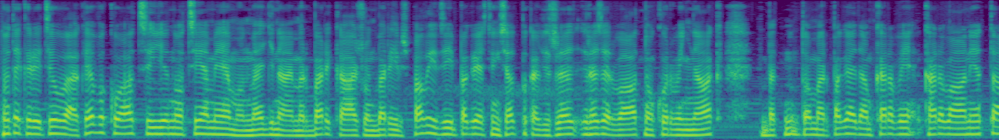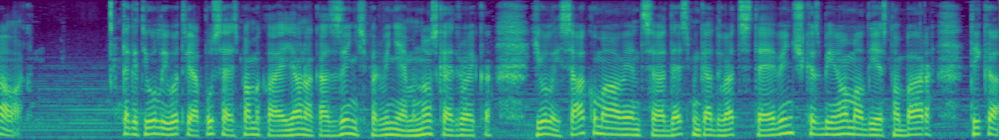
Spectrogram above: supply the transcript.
Notiek arī cilvēku evakuācija no ciemiem un mēģinājumi ar barikāžu un barības palīdzību pagriezt viņus atpakaļ uz re rezervātu, no kur viņi nāk, bet nu, tomēr pagaidām karavāni iet tālāk. Tagad jūlijā otrajā pusē es pameklēju jaunākās ziņas par viņiem un noskaidroju, ka jūlijā sākumā viens desmit gadu vecs tēviņš, kas bija nomaldījies no bara, tika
